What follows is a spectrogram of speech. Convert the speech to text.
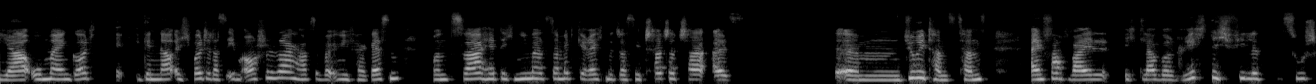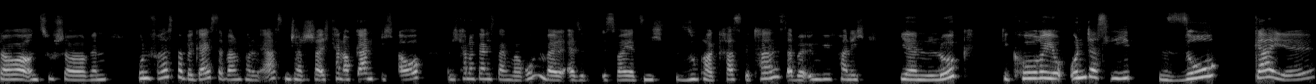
Ja, oh mein Gott, äh, genau, ich wollte das eben auch schon sagen, habe es aber irgendwie vergessen. Und zwar hätte ich niemals damit gerechnet, dass sie Cha-Cha-Cha als ähm, Jurytanz tanzt, einfach weil ich glaube, richtig viele Zuschauer und Zuschauerinnen unfassbar begeistert waren von dem ersten Cha-Cha-Cha. Ich kann auch gar nicht, ich auch, und ich kann auch gar nicht sagen, warum, weil also es war jetzt nicht super krass getanzt, aber irgendwie fand ich ihren Look, die Choreo und das Lied so geil.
